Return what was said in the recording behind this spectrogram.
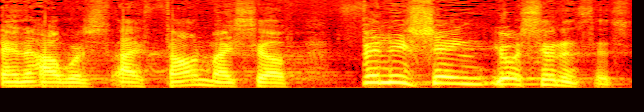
and I was I found myself finishing your sentences.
